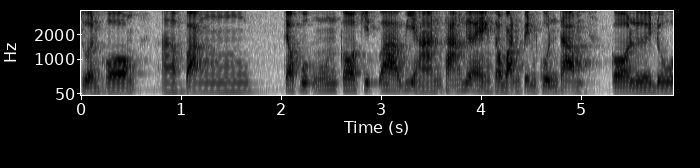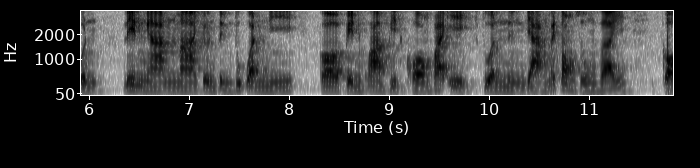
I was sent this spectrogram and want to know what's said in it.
ส่วนของฝั่งเจ้าพวกนู้นก็คิดว่าวิหารทางเลือกแห่งสวรรค์เป็นคนทำก็เลยโดนเล่นงานมาจนถึงทุกวันนี้ ก็เป็นความผิดของพระเอกส่วนหนึ่งอย่างไม่ต้องสงสัย ก็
